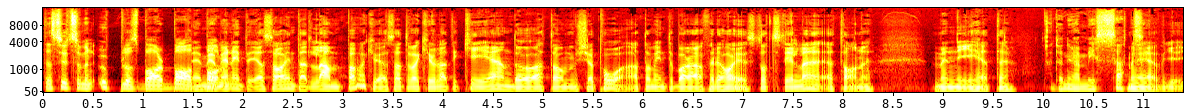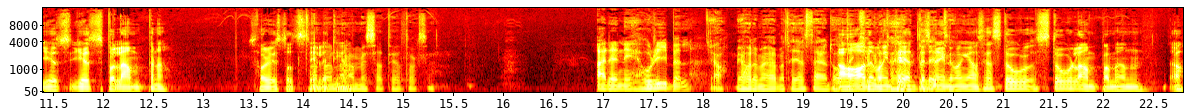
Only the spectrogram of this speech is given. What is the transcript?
Den ser ut som en uppblåsbar badboll. Nej, men jag, menar inte, jag sa inte att lampan var kul, jag sa att det var kul att Ikea ändå att de kör på, att de inte bara, för det har ju stått stilla ett tag nu med nyheter, Den har jag missat. med, just, just på lamporna så har det ju stått Ja, stilla den lite har jag missat helt också. Är den är horribel. Ja, jag håller med Mattias där ändå. Ja, den var inte jättesnygg, det var en ganska stor, stor lampa, men ja.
